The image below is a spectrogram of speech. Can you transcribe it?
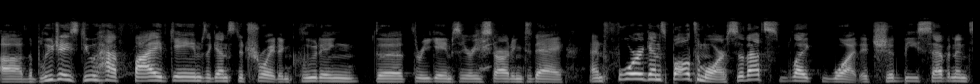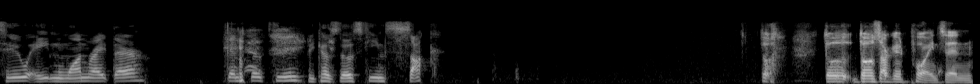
uh, the Blue Jays do have five games against Detroit, including the three game series starting today, and four against Baltimore. So that's like what? It should be seven and two, eight and one right there against those teams because those teams suck. those, those are good points. And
